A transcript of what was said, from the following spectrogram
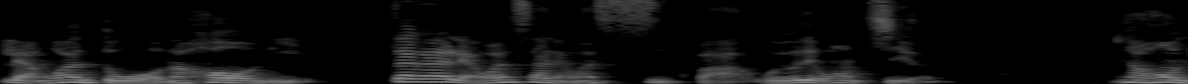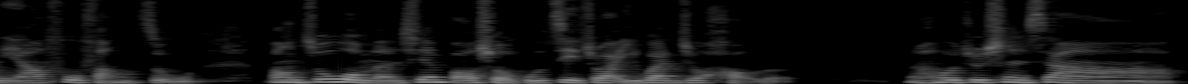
两万多，然后你大概两万三、两万四吧，我有点忘记了。然后你要付房租，房租我们先保守估计抓一万就好了，然后就剩下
